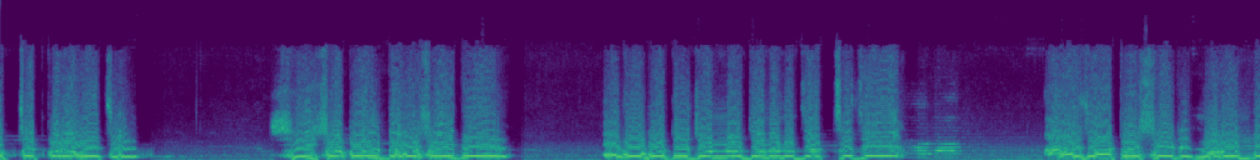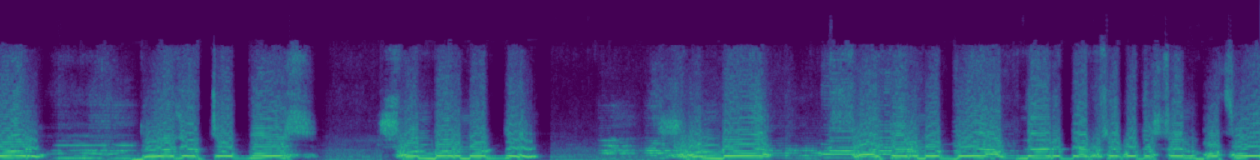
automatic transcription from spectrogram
উচ্ছেদ করা হয়েছে। সেই সকল ব্যবসায়ীদের অবগতির জন্য জানানো যাচ্ছে যে আজ আঠাশে নভেম্বর দুই সন্ধ্যার মধ্যে, সন্ধ্যা ছয়টার মধ্যে আপনার ব্যবসা প্রতিষ্ঠান গুছিয়ে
